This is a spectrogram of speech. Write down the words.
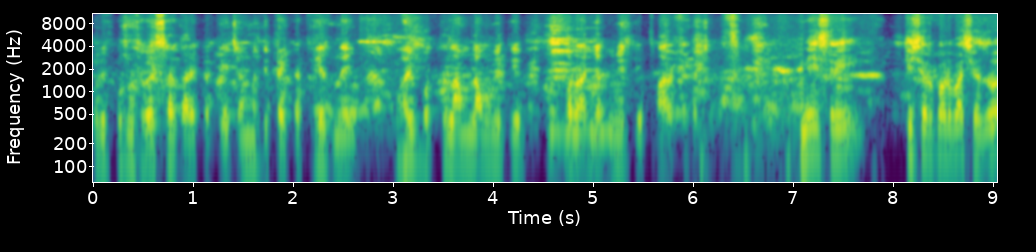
परिपूर्ण सगळे सहकार्य करते याच्यामध्ये काही काही हेच नाही. भाविक भक्त लांब लांबून येते राज्यातून येते महाराष्ट्रात मी श्री किशोर कोडबा शेजूळ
